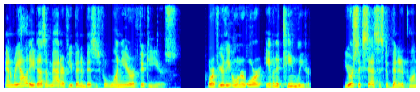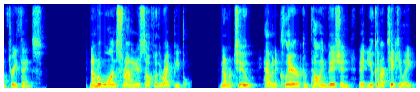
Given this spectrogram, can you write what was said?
And in reality, it doesn't matter if you've been in business for one year or 50 years, or if you're the owner or even a team leader. Your success is dependent upon three things. Number one, surrounding yourself with the right people. Number two, having a clear, compelling vision that you can articulate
